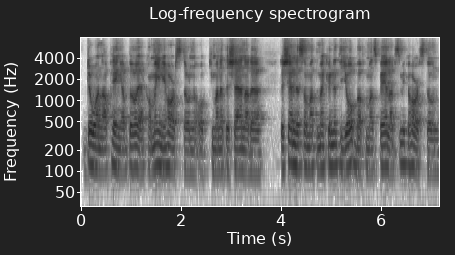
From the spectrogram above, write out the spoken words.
då när pengar började komma in i Hearthstone och man inte tjänade, det kändes som att man kunde inte jobba för man spelade så mycket Hearthstone.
